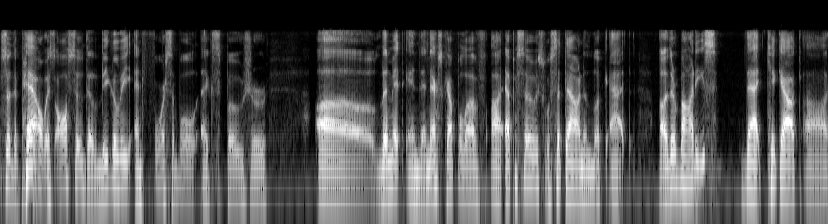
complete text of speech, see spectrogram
so the PEL is also the legally enforceable exposure uh, limit. In the next couple of uh, episodes, we'll sit down and look at other bodies that kick out uh,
